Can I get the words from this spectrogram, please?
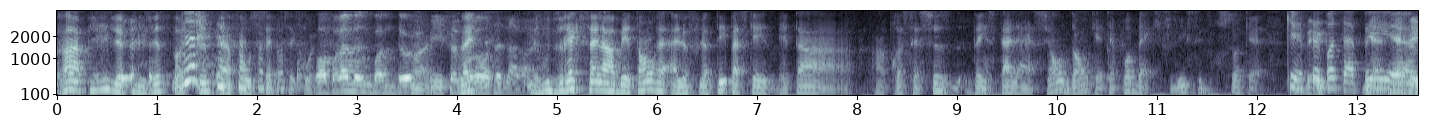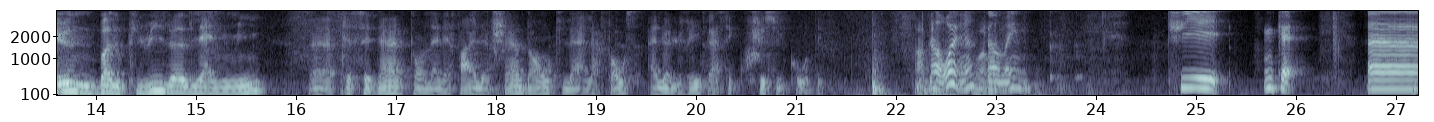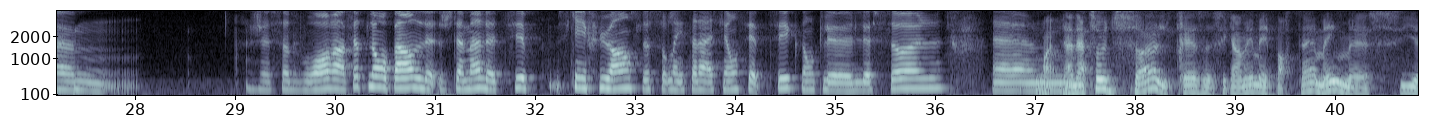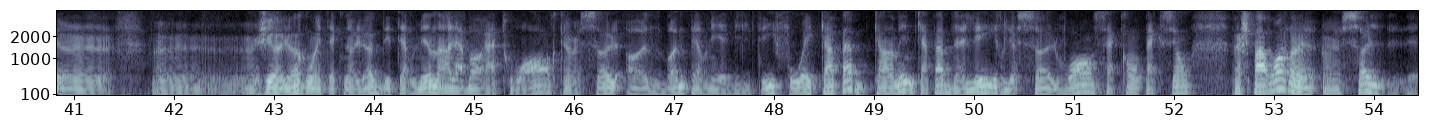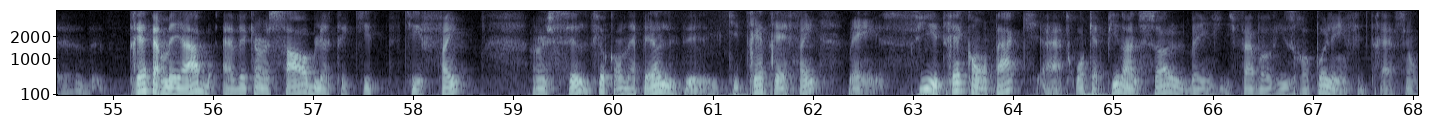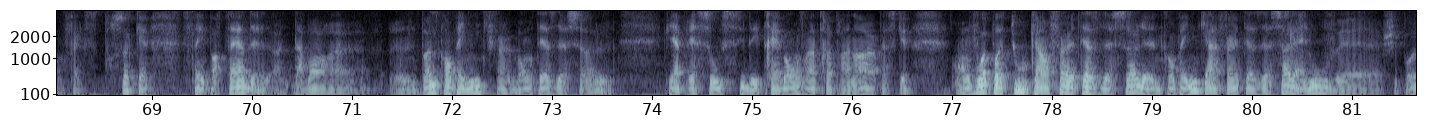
Remplis le plus vite possible ta fosse septique. On va prendre une bonne douche puis fait ben, bronzer de la Je vous dirais que celle en béton, elle a flotté parce qu'elle était en, processus d'installation, donc elle n'était pas backfilée. C'est pour ça qu'elle n'était pas tapé. Il y, avait eu une bonne pluie la nuit euh, précédente qu'on allait faire le champ, donc la, fosse, elle a levé et elle s'est couchée sur le côté. Ah ouais, hein, quand même. Puis, OK. Euh, J'essaie de voir. En fait, là, on parle justement le type, ce qui influence sur l'installation sceptique, donc le, sol. Euh, la nature du sol, c'est quand même important, même euh, si un, géologue ou un technologue détermine en laboratoire qu'un sol a une bonne perméabilité, il faut être capable, quand même capable de lire le sol, voir sa compaction. je peux avoir un, sol euh, très perméable avec un sable qui qui est fin, un silt qu'on appelle, qui est très très fin, bien, s'il est très compact à 3-4 pieds dans le sol, bien, il ne favorisera pas l'infiltration. c'est pour ça que c'est important d'avoir euh, une bonne compagnie qui fait un bon test de sol. Puis après ça aussi, des très bons entrepreneurs parce que on voit pas tout. Quand on fait un test de sol, une compagnie qui a fait un test de sol, elle ouvre, euh, je sais pas,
